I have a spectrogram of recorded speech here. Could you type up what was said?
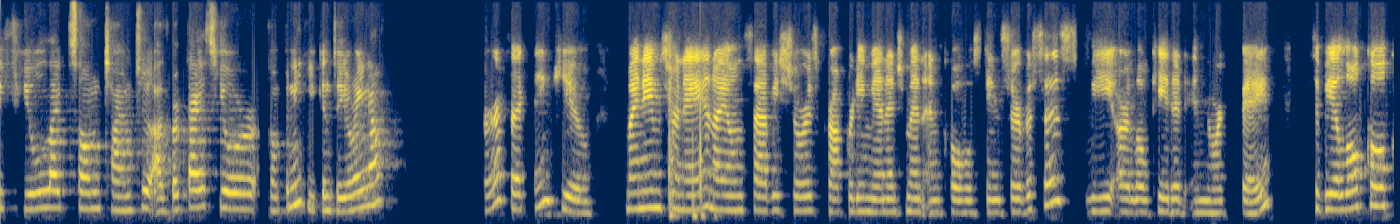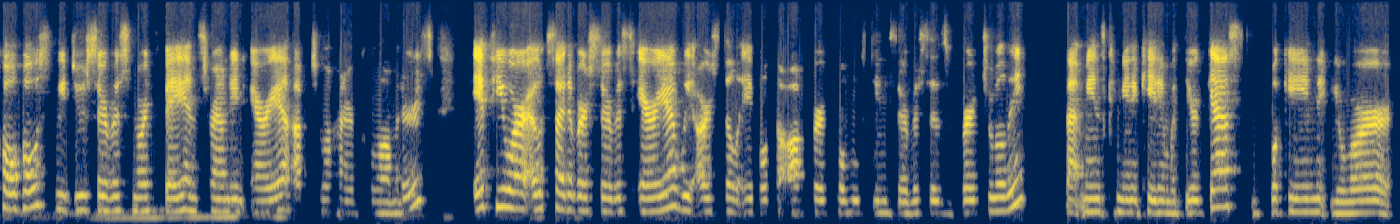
if you like some time to advertise your company, you can do it right now. Perfect, thank you. My name is Renee and I own Savvy Shores Property Management and Co-hosting Services. We are located in North Bay. To be a local co-host, we do service North Bay and surrounding area up to 100 kilometers. If you are outside of our service area, we are still able to offer co-hosting services virtually. That means communicating with your guests, booking your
